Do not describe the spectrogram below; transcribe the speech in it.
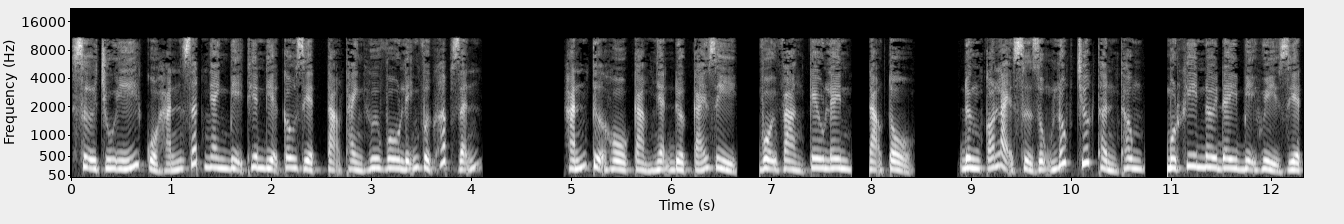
sự chú ý của hắn rất nhanh bị thiên địa câu diệt tạo thành hư vô lĩnh vực hấp dẫn. Hắn tựa hồ cảm nhận được cái gì, vội vàng kêu lên, đạo tổ, đừng có lại sử dụng lúc trước thần thông, một khi nơi đây bị hủy diệt,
